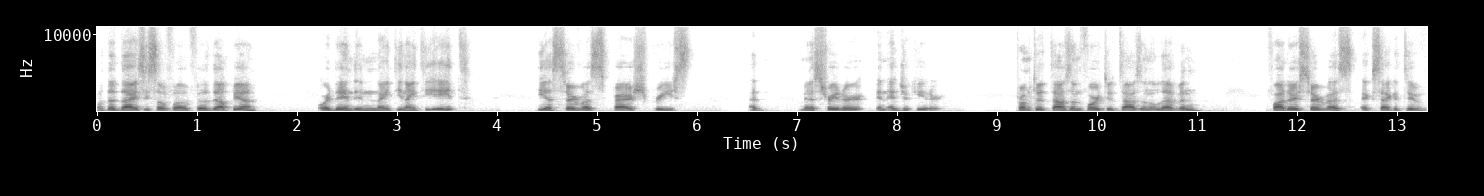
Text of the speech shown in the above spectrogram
of the Diocese of uh, Philadelphia, ordained in 1998. He has served as parish priest, administrator, and educator. From 2004 to 2011, Father served as executive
